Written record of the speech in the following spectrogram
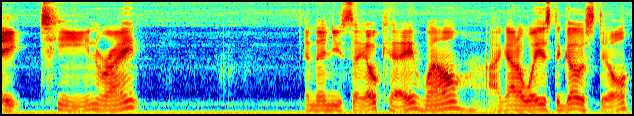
18, right? And then you say, okay, well, I got a ways to go still.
